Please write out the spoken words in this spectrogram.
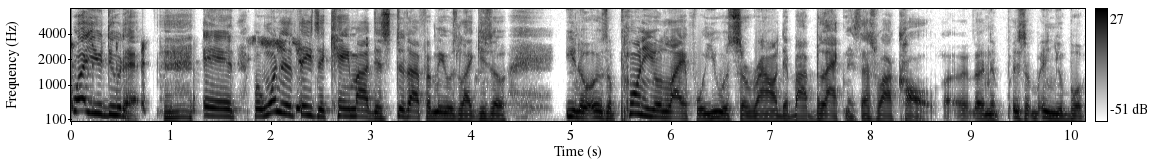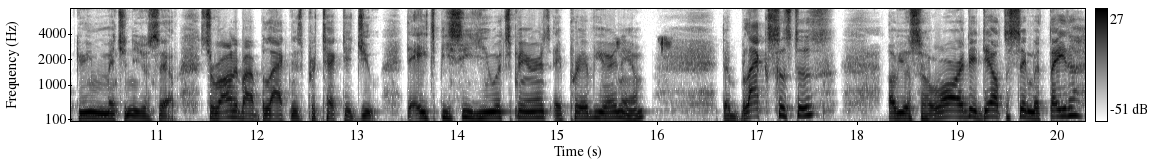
Why you do that? And but one of the things that came out that stood out for me was like, you know you know, it was a point in your life where you were surrounded by blackness. That's why I call uh, in, the, in, your book. You even mentioned it yourself. Surrounded by blackness protected you. The HBCU experience at Prairie View A&M, the black sisters of your sorority, Delta Sigma Theta.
